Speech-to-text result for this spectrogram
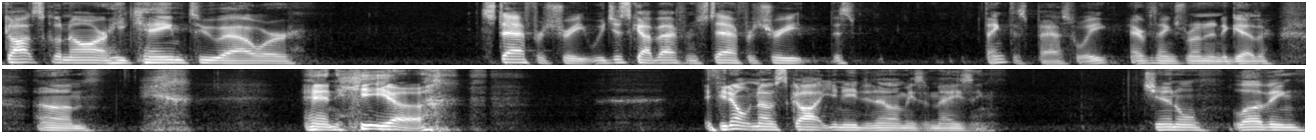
Scott Sklenar, he came to our staff retreat. We just got back from staff retreat this, I think this past week. Everything's running together. Um, and he, uh, if you don't know Scott, you need to know him. He's amazing. Gentle, loving,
